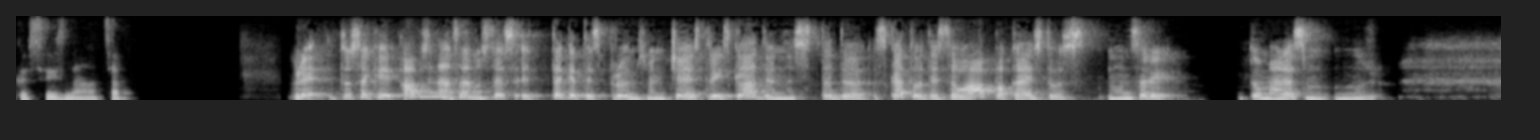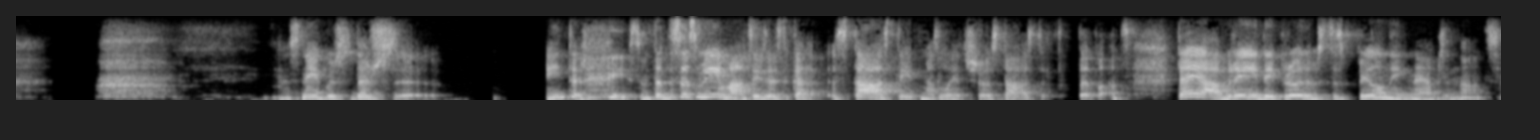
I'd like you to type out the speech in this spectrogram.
kas iznāca? Nu, tu saki, apzināts lēmums, tas ir tagad, es, protams, man ir 43 gadi, un es tad uh, skatoties savu apakā, es tos, un es arī tomēr esmu, nu, sniegusi dažas uh, intervijas, un tad es esmu iemācījusies stāstīt mazliet šo stāstu. Tajā brīdī, protams, tas pilnīgi neapzināts,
